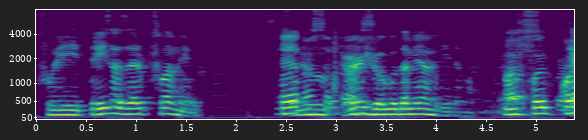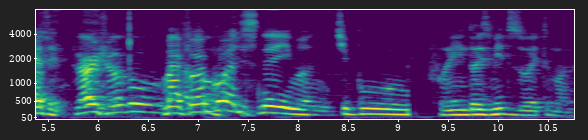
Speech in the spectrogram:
Foi 3 a 0 pro Flamengo. Foi É, Nossa, o pior parça. jogo da minha vida, mano. Mas foi. Quer dizer, pior jogo. Mas foi quando isso daí, mano? Tipo, Foi em 2018, mano.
